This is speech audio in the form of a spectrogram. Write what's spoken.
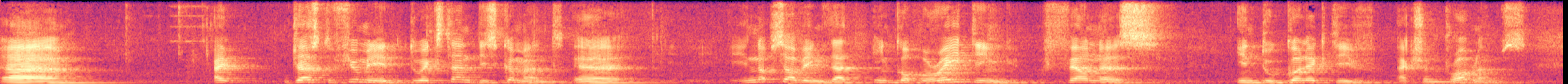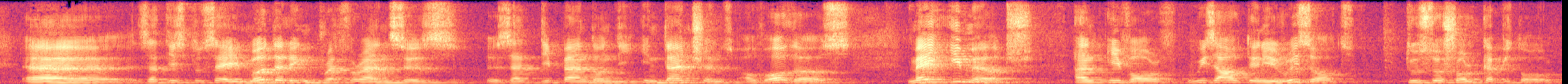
Um, I, just a few minutes to extend this comment. Uh, in observing that incorporating fairness into collective action problems uh, that is to say, modeling preferences that depend on the intentions of others may emerge and evolve without any resort to social capital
